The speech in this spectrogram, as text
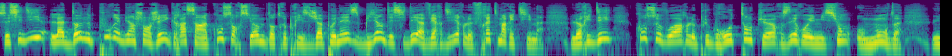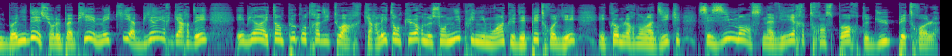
Ceci dit, la donne pourrait bien changer grâce à un consortium d'entreprises japonaises bien décidées à verdir le fret maritime. Leur idée, concevoir le plus gros tanker zéro émission au monde. Une bonne idée sur le papier, mais qui a bien y regardé, eh bien, est un peu contradictoire, car les tankers ne sont ni plus ni moins que des pétroliers, et comme leur nom l'indique, ces immenses navires transportent du pétrole.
